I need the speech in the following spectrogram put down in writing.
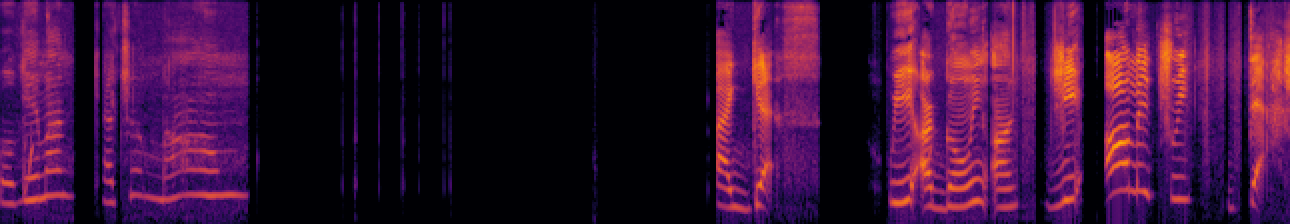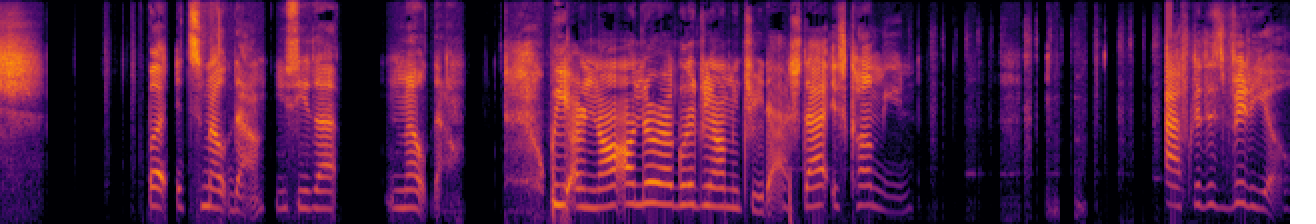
Pokemon, catch a mom. I guess we are going on Geometry Dash. But it's Meltdown. You see that? Meltdown. We are not on the regular Geometry Dash. That is coming after this video.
